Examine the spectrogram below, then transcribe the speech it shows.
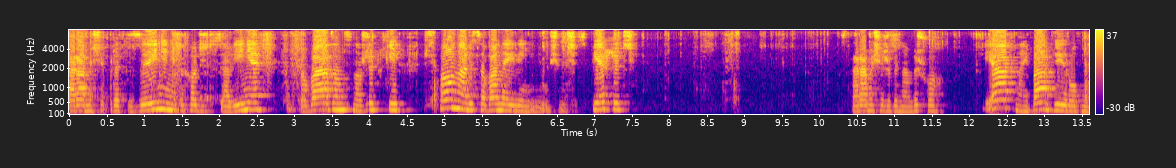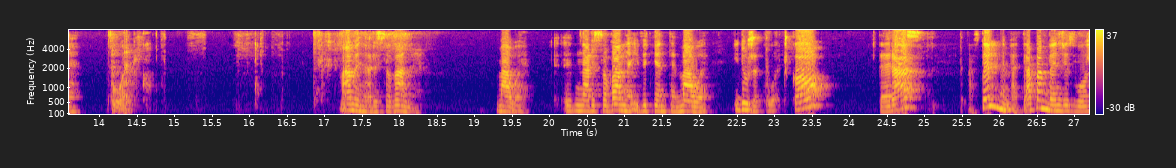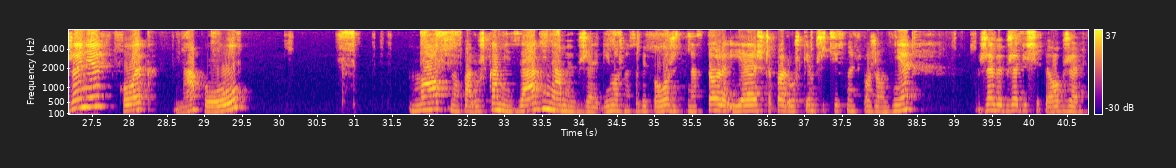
Staramy się precyzyjnie, nie wychodzić za linię, prowadząc nożyczki po narysowanej linii. Nie musimy się spieszyć. Staramy się, żeby nam wyszło jak najbardziej równe kółeczko. Mamy narysowane małe, y, narysowane i wycięte małe i duże kółeczko. Teraz następnym etapem będzie złożenie kółek na pół. Mocno paluszkami zaginamy brzegi. Można sobie położyć na stole i jeszcze paluszkiem przycisnąć porządnie, żeby brzegi się dobrze,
